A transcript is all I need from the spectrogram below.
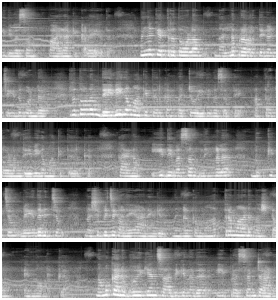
ഈ ദിവസം പാഴാക്കി കളയരുത്. നിങ്ങൾക്ക് എത്രത്തോളം നല്ല പ്രവൃത്തികൾ ചെയ്തുകൊണ്ട് എത്രത്തോളം ദൈവികമാക്കി തീർക്കാൻ പറ്റുമോ ഈ ദിവസത്തെ അത്രത്തോളം ദൈവികമാക്കി തീർക്കുക കാരണം ഈ ദിവസം നിങ്ങൾ ദുഃഖിച്ചും വേദനിച്ചും നശിപ്പിച്ച് കളയുകയാണെങ്കിൽ നിങ്ങൾക്ക് മാത്രമാണ് നഷ്ടം എന്നോർക്കുക. നമുക്ക് അനുഭവിക്കാൻ സാധിക്കുന്നത് ഈ പ്രസന്റ് ആണ്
